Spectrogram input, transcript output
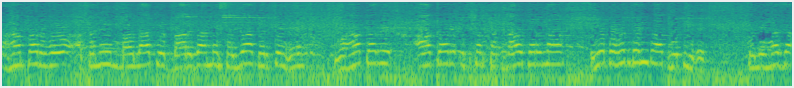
जहाँ पर वो अपने मौला के बारगाह में सजा करते हैं, वहाँ पर आकर उस पर टकराव करना, ये बहुत बड़ी बात होती है। तो लिहाजा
